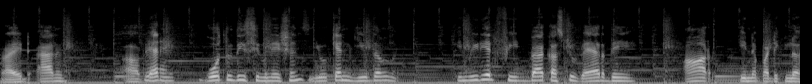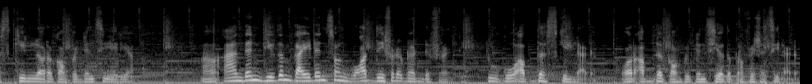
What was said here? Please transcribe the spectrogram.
right? And uh, when go through these simulations, you can give them immediate feedback as to where they are in a particular skill or a competency area. Uh, and then give them guidance on what they should have done differently to go up the skill ladder or up the competency or the proficiency ladder.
